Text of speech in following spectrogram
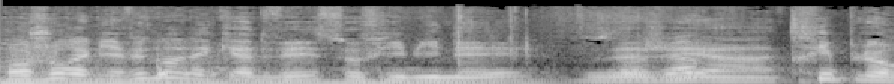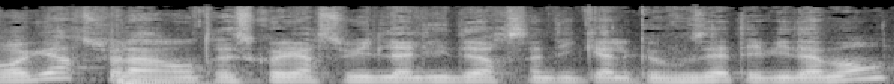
Bonjour et bienvenue dans les 4V, Sophie Binet. Vous avez un triple regard sur la rentrée scolaire, celui de la leader syndicale que vous êtes évidemment,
